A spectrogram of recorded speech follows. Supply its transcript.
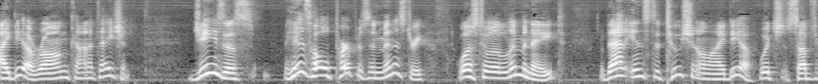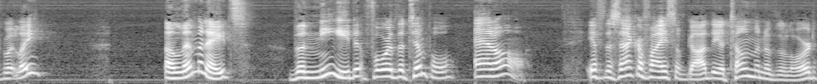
idea, a wrong connotation. Jesus, his whole purpose in ministry was to eliminate that institutional idea, which subsequently eliminates the need for the temple at all. If the sacrifice of God, the atonement of the Lord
